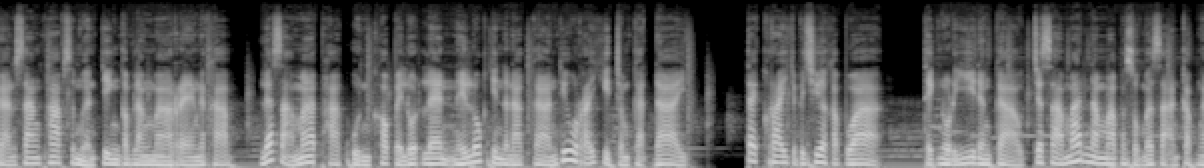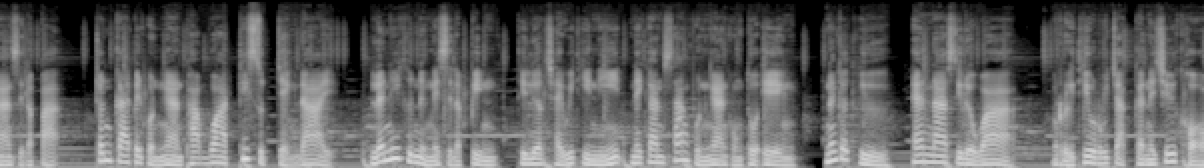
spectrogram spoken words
การสร้างภาพเสมือนจริงกำลังมาแรงนะครับ และสามารถพาคุณเข้าไปลดแล่นในโลกจินตนาการที่ไร้ขีดจำกัดได้ แต่ใครจะไปเชื่อครับว่า เทคโนโลยีดังกล่าว จะสามารถนำมาผสมผสานกับงานศิลปะ จนกลายเป็นผลงานภาพวาดที่สุดเจ๋งได้ และนี่คือหนึ่งในศิลปินที่เลือกใช้วิธีนี้ในการสร้างผลงานของตัวเอง นั่นก็คือแอนนาซิเลวาหรือที่รู้จักกันในชื่อของ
